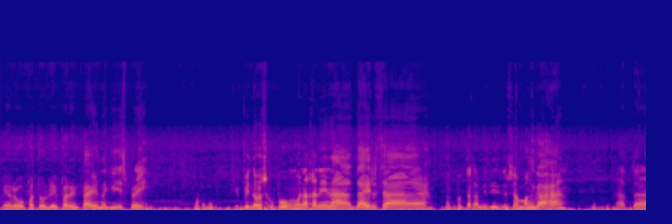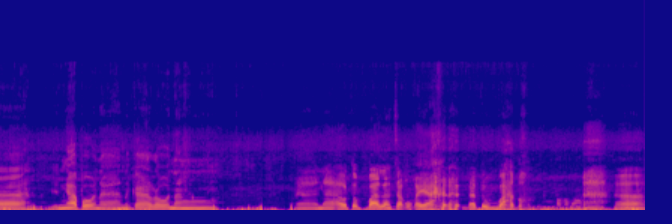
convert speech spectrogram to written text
Pero patuloy pa rin tayo nag spray Ipinost ko po muna kanina dahil sa nagpunta kami dito sa Manggahan. At uh, yun nga po na nagkaroon ng uh, na out of balance ako kaya natumba ako. Ah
